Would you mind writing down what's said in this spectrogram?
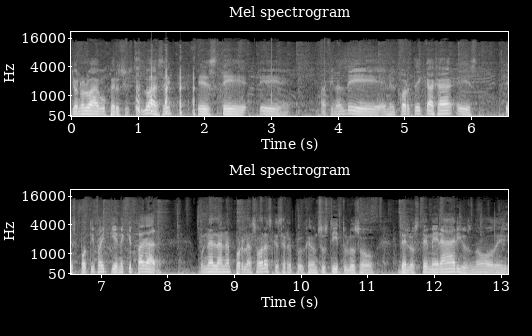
yo no lo hago, pero si usted lo hace, este, eh, al final de, en el corte de caja, es- Spotify tiene que pagar una lana por las horas que se reprodujeron sus títulos o de los temerarios, ¿no? O de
